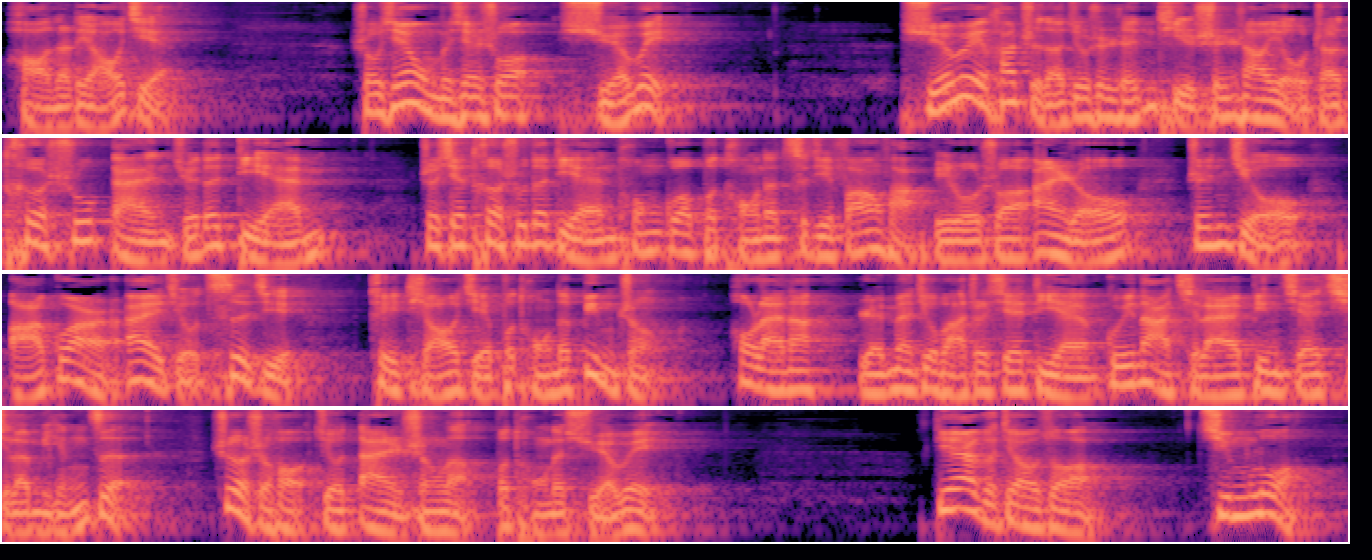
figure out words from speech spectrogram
好的了解。首先，我们先说穴位。穴位它指的就是人体身上有着特殊感觉的点，这些特殊的点通过不同的刺激方法，比如说按揉、针灸、拔罐、艾灸刺激，可以调节不同的病症。后来呢，人们就把这些点归纳起来，并且起了名字。这时候就诞生了不同的穴位。第二个叫做经络，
